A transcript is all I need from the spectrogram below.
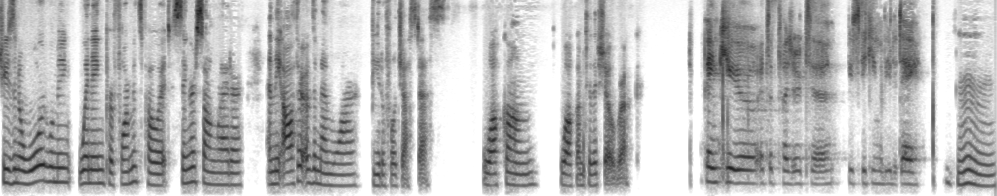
She's an award winning performance poet, singer songwriter, and the author of the memoir, Beautiful Justice. Welcome, welcome to the show, Brooke. Thank you. It's a pleasure to be speaking with you today. Mm-hmm.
